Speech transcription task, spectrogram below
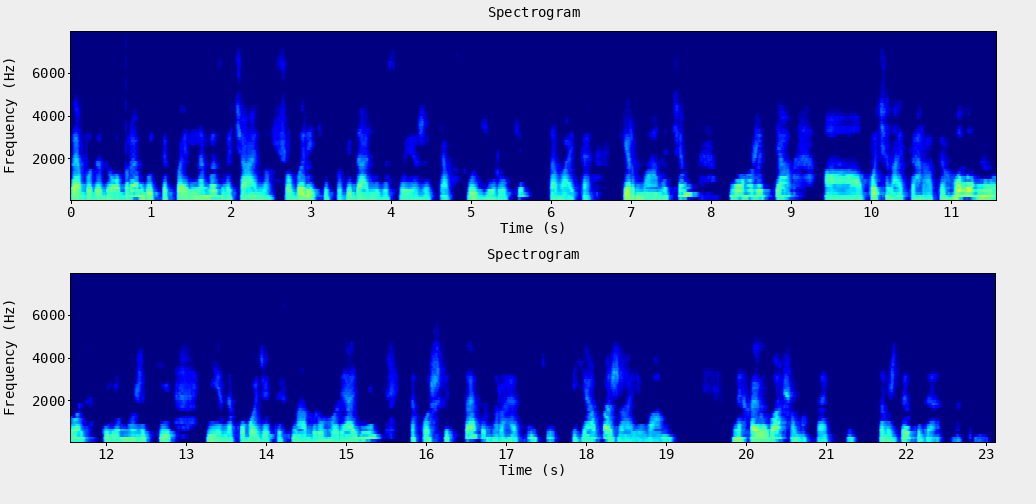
все буде добре, будьте пильними. Звичайно, що беріть відповідальність за своє життя в свої руки, ставайте керманичем свого життя, починайте грати головну роль в своєму житті і не погоджуйтесь на другорядні. Також від себе, дорогесенькі, я бажаю вам, нехай у вашому серці завжди буде весна.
